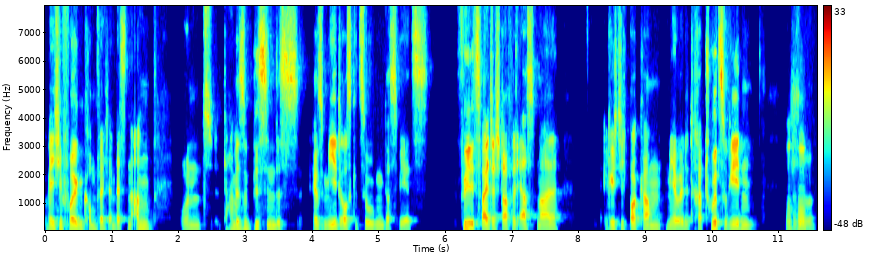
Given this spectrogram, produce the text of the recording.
welche Folgen kommen vielleicht am besten an? Und da haben wir so ein bisschen das Resümee draus gezogen, dass wir jetzt für die zweite Staffel erstmal richtig Bock haben, mehr über Literatur zu reden. Mhm. Also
